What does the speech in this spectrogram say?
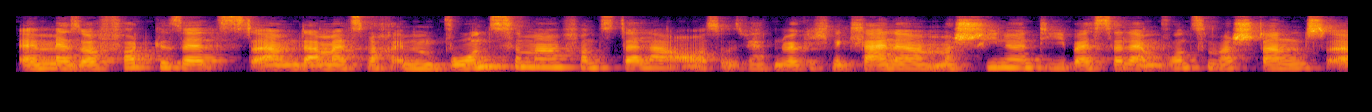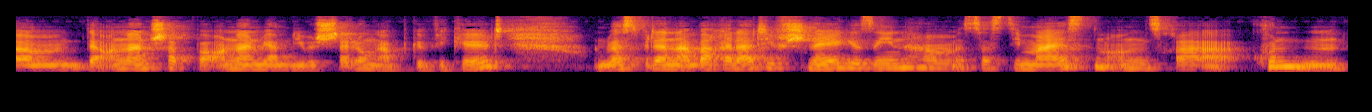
äh, mehr so fortgesetzt, ähm, damals noch im Wohnzimmer von Stella aus. Also wir hatten wirklich eine kleine Maschine, die bei Stella im Wohnzimmer stand. Ähm, der Online-Shop war online, wir haben die Bestellung abgewickelt. Und was wir dann aber relativ schnell gesehen haben, ist, dass die meisten unserer Kunden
